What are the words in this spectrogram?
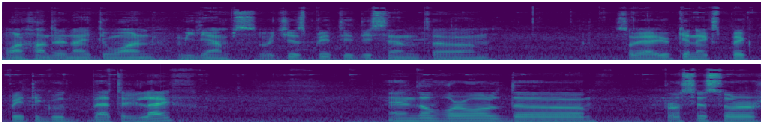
191 milliamps which is pretty decent um, so yeah you can expect pretty good battery life. And overall the processor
